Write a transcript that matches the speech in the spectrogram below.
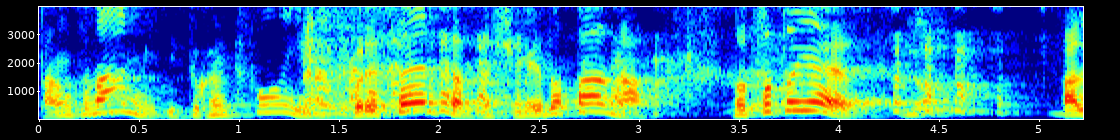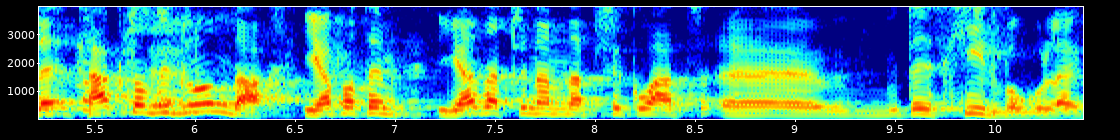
Pan z wami i z duchem twoim, w górę serca wznosimy je do Pana. No co to jest? Ale tak to wygląda. I Ja potem, ja zaczynam na przykład, e, to jest hit w ogóle,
